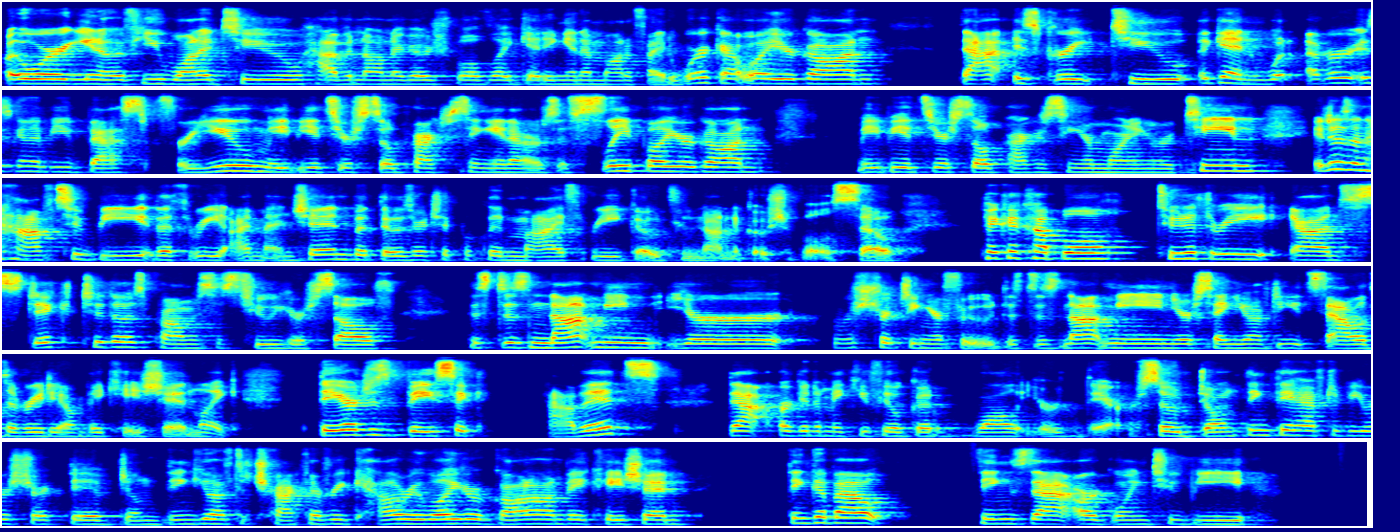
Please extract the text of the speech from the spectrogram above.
or, you know, if you wanted to have a non negotiable of like getting in a modified workout while you're gone, that is great too. Again, whatever is going to be best for you. Maybe it's you're still practicing eight hours of sleep while you're gone. Maybe it's you're still practicing your morning routine. It doesn't have to be the three I mentioned, but those are typically my three go to non negotiables. So pick a couple, two to three, and stick to those promises to yourself this does not mean you're restricting your food. This does not mean you're saying you have to eat salads every day on vacation. Like they are just basic habits that are going to make you feel good while you're there. So don't think they have to be restrictive. Don't think you have to track every calorie while you're gone on vacation. Think about things that are going to be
